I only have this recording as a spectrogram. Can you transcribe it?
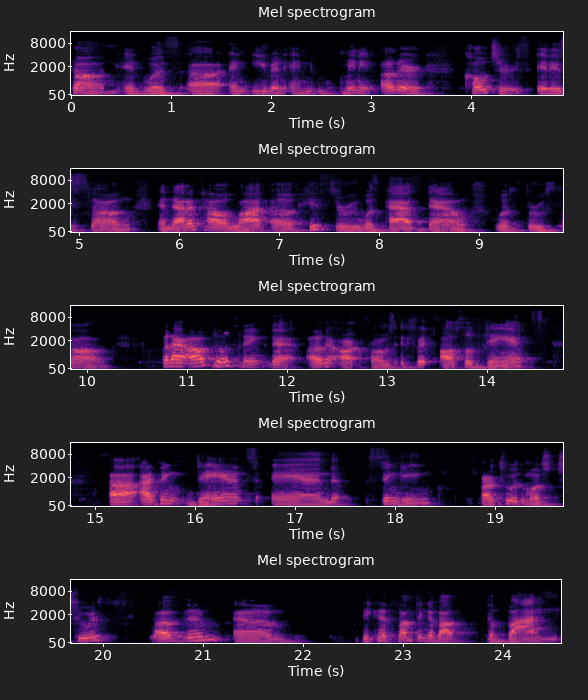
sung. It was, uh, and even in many other cultures, it is sung. And that is how a lot of history was passed down, was through song. But I also mm-hmm. think that other art forms, also dance, uh, I think dance and singing are two of the most truest of them um, because something about the body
